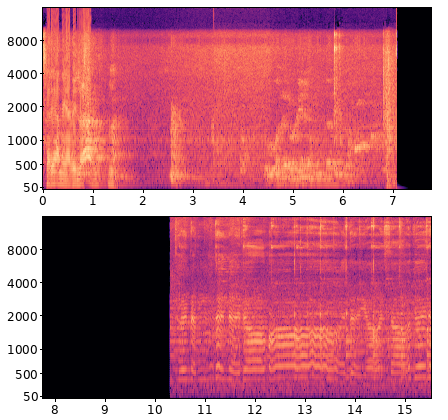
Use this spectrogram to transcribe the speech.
సరే అన్నయ్య వెళ్ళొస్తాను നന്ദന രാമാ ദയാസാഗര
